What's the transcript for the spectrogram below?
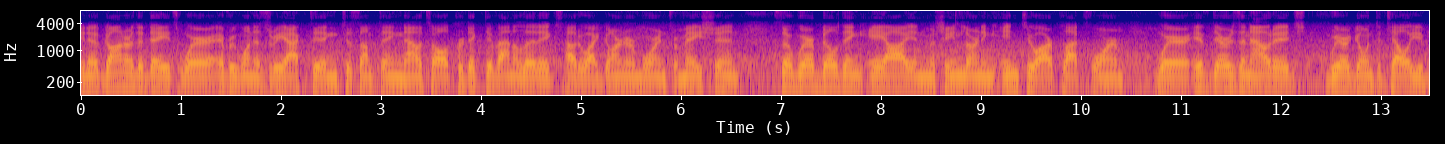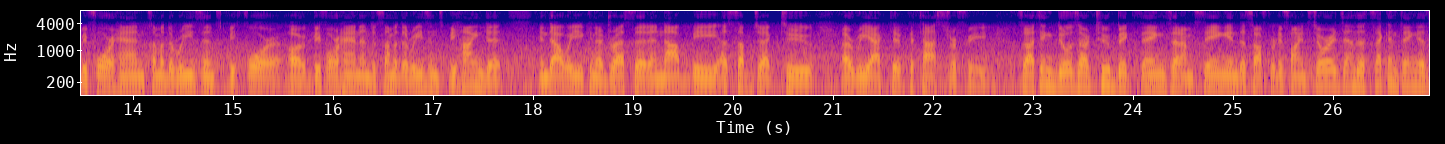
You know, gone are the days where everyone is reacting to something. Now it's all predictive analytics. How do I garner more information? So we're building AI and machine learning into our platform where if there is an outage, we're going to tell you beforehand some of the reasons before, or beforehand and some of the reasons behind it, and that way you can address it and not be a subject to a reactive catastrophe. So I think those are two big things that I'm seeing in the software-defined storage, and the second thing is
